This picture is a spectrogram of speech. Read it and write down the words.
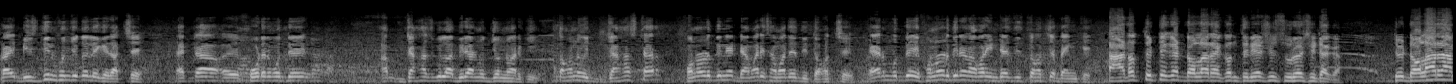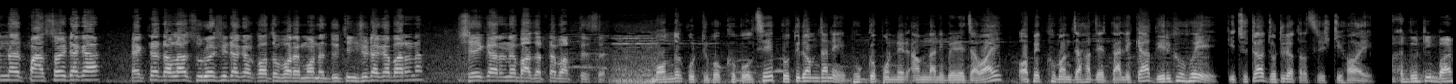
প্রায় বিশ দিন পর্যন্ত লেগে যাচ্ছে। একটা পোর্টের মধ্যে জাহাজগুলা বিরানোর জন্য আর কি। তখন ওই জাহাজটার পনেরো দিনের ড্যামারিস আমাদের দিতে হচ্ছে। এর মধ্যে পনেরো দিনের আমার ইন্টারেস্ট দিতে হচ্ছে ব্যাংকে আটাত্তর টাকার ডলার এখন তিরাশি চুরাশি টাকা। তো ডলার আপনার পাঁচ ছয় টাকা একটা ডলার চুরাশি টাকা কত পরে মনে দুই তিনশো টাকা বাড়ে না? সেই কারণে বাজারটা বাড়তেছে। বন্দর কর্তৃপক্ষ বলছে, প্রতি রমজানে ভোগ্য পণ্যের আমদানি বেড়ে যাওয়ায় অপেক্ষমান জাহাজের তালিকা দীর্ঘ হয়ে কিছুটা জটিলতার সৃষ্টি হয়। দুটি বার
